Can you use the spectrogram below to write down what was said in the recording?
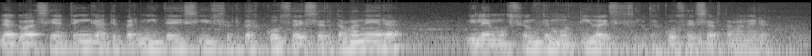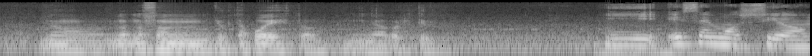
La capacidad técnica te permite decir ciertas cosas de cierta manera y la emoción te motiva a decir ciertas cosas de cierta manera. No, no, son yuxtapuestos ni nada por el estilo. Y esa emoción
